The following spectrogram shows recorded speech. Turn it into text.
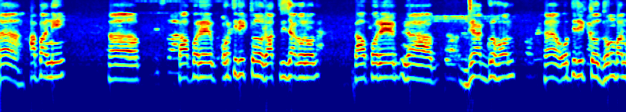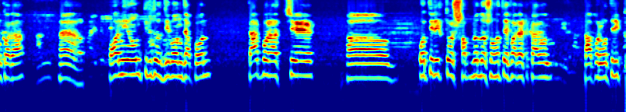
হ্যাঁ হাঁপানি তারপরে অতিরিক্ত রাত্রি জাগরণ, তারপরে ড্রাগ গ্রহণ হ্যাঁ অতিরিক্ত ধূমপান করা হ্যাঁ অনিয়ন্ত্রিত জীবনযাপন, তারপর হচ্ছে অতিরিক্ত স্বপ্নদোষ হতে পারে একটা কারণ, তারপর অতিরিক্ত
